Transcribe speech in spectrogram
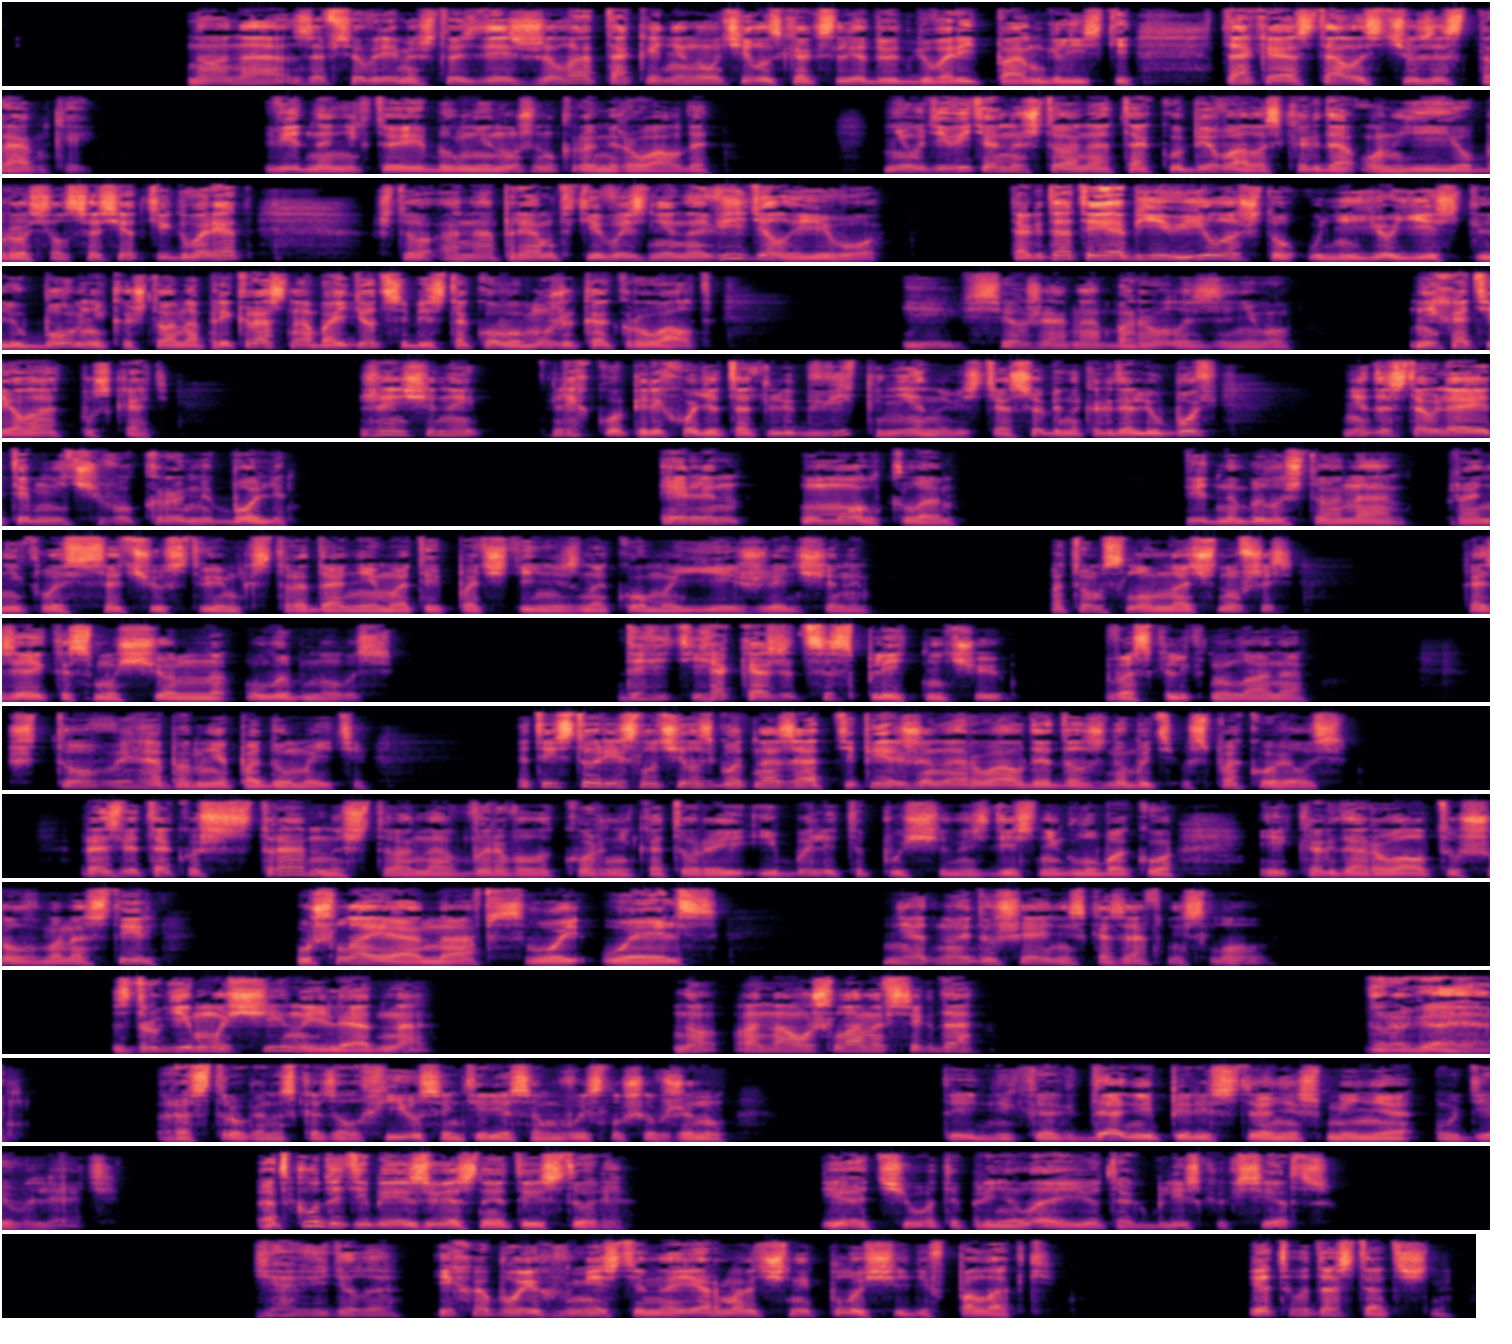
Но она за все время, что здесь жила, так и не научилась как следует говорить по-английски, так и осталась чужестранкой. Видно, никто ей был не нужен, кроме Руалда. Неудивительно, что она так убивалась, когда он ее бросил. Соседки говорят, что она прям-таки возненавидела его. Тогда-то и объявила, что у нее есть любовник, и что она прекрасно обойдется без такого мужа, как Руалт. И все же она боролась за него, не хотела отпускать. Женщины легко переходят от любви к ненависти, особенно когда любовь не доставляет им ничего, кроме боли. Эллен умолкла. Видно было, что она прониклась сочувствием к страданиям этой почти незнакомой ей женщины. Потом, словно очнувшись, хозяйка смущенно улыбнулась. «Да ведь я, кажется, сплетничаю», — воскликнула она. «Что вы обо мне подумаете? Эта история случилась год назад, теперь жена Руалде, должно быть, успокоилась. Разве так уж странно, что она вырвала корни, которые и были-то пущены здесь неглубоко, и когда Руалт ушел в монастырь, ушла и она в свой Уэльс, ни одной душе не сказав ни слова? С другим мужчиной или одна? Но она ушла навсегда. «Дорогая», — растроганно сказал Хью с интересом выслушав жену, — ты никогда не перестанешь меня удивлять. Откуда тебе известна эта история? И отчего ты приняла ее так близко к сердцу? Я видела их обоих вместе на ярмарочной площади в палатке. Этого достаточно.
